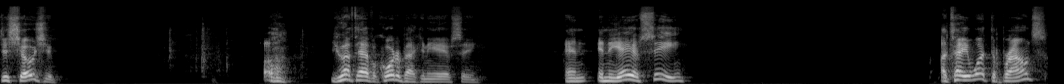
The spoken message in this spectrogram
Just shows you. Uh, you have to have a quarterback in the AFC. And in the AFC, I'll tell you what, the Browns,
